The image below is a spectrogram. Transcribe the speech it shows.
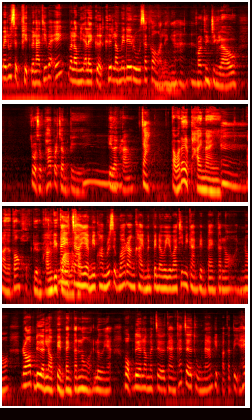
ไม่รู้สึกผิดเวลาที่ว่าเอ๊ะเวลามีอะไรเกิดขึ้นเราไม่ได้รู้ซะก่อนอะไรเงี้ยค่ะอืมเพราะจริง ๆ แล้วตรวจสุขภาพประจำปีอืมปีละครั้งจ้ะ แต่ว่าถ้าเกิดภายในอ่าอาจจะต้อง 6 เดือนครั้งดีกในว่าแล้วใจครับอะมีความรู้สึกว่ารังไข่มันเป็นอวัยวะที่มีการเปลี่ยนแปลงตลอดเนาะรอบเดือนเราเปลี่ยนแปลงตลอดเลยอะหกเดือนเรามาเจอกัน ถ้าเจอถุงน้ำผิดปกติให้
